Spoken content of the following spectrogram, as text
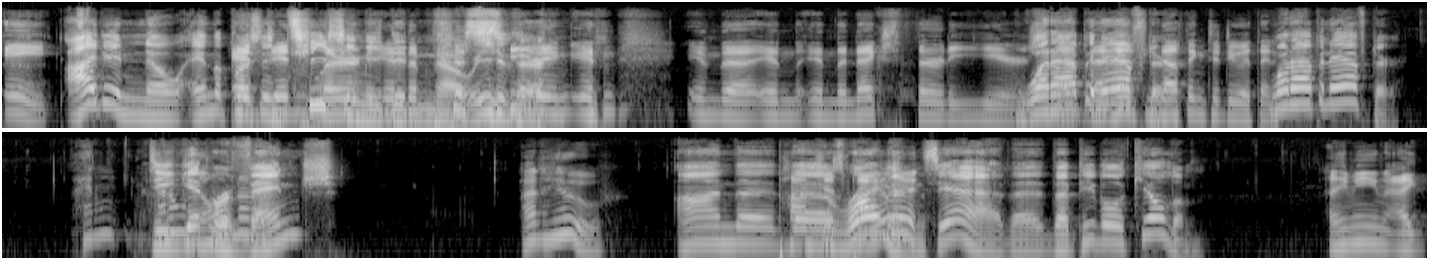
eight, I didn't know, and the person teaching me didn't know either. In, in the in in the next thirty years, What That- happened that has after? nothing to do with it. What happened after? I don't. I don't get know none of- revenge on who? on the, the Pontius Pilate? Romans? Yeah, the the people who killed him. I mean, I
